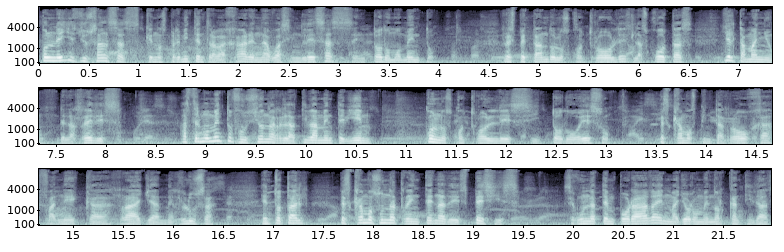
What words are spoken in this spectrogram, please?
con leyes y usanzas que nos permiten trabajar en aguas inglesas en todo momento, respetando los controles, las cuotas y el tamaño de las redes. Hasta el momento funciona relativamente bien, con los controles y todo eso. Pescamos pintarroja, faneca, raya, merluza. En total, pescamos una treintena de especies, según la temporada en mayor o menor cantidad.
